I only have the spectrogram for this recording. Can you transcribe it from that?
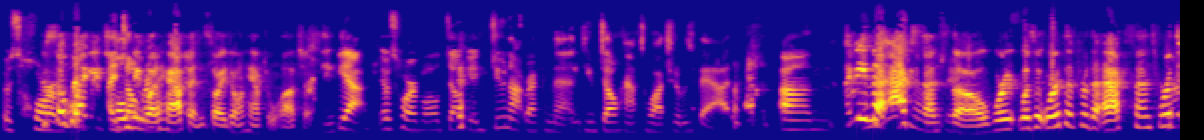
It was I'm horrible. so glad you I told me what it. happened so I don't have to watch it. Yeah, it was horrible. Don't you do not recommend. You don't have to watch it. It was bad. Um, I mean, the what else am I accents, though. Were, was it worth it for the accents? Were, they,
